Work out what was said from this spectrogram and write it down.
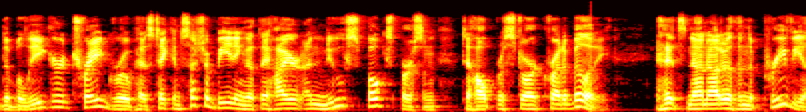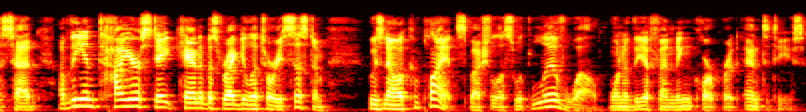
The beleaguered trade group has taken such a beating that they hired a new spokesperson to help restore credibility. And it's none other than the previous head of the entire state cannabis regulatory system, who's now a compliance specialist with LivWell, one of the offending corporate entities.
